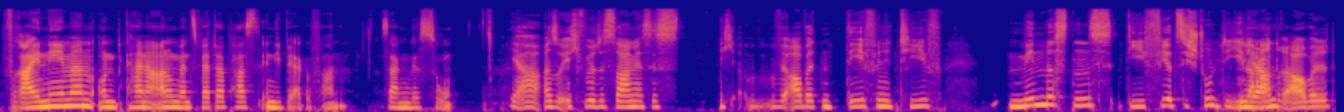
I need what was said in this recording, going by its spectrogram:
frei nehmen und keine Ahnung, wenns Wetter passt, in die Berge fahren. Sagen wir es so. Ja, also ich würde sagen, es ist, ich, wir arbeiten definitiv mindestens die 40 Stunden, die jeder Ja. andere arbeitet,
